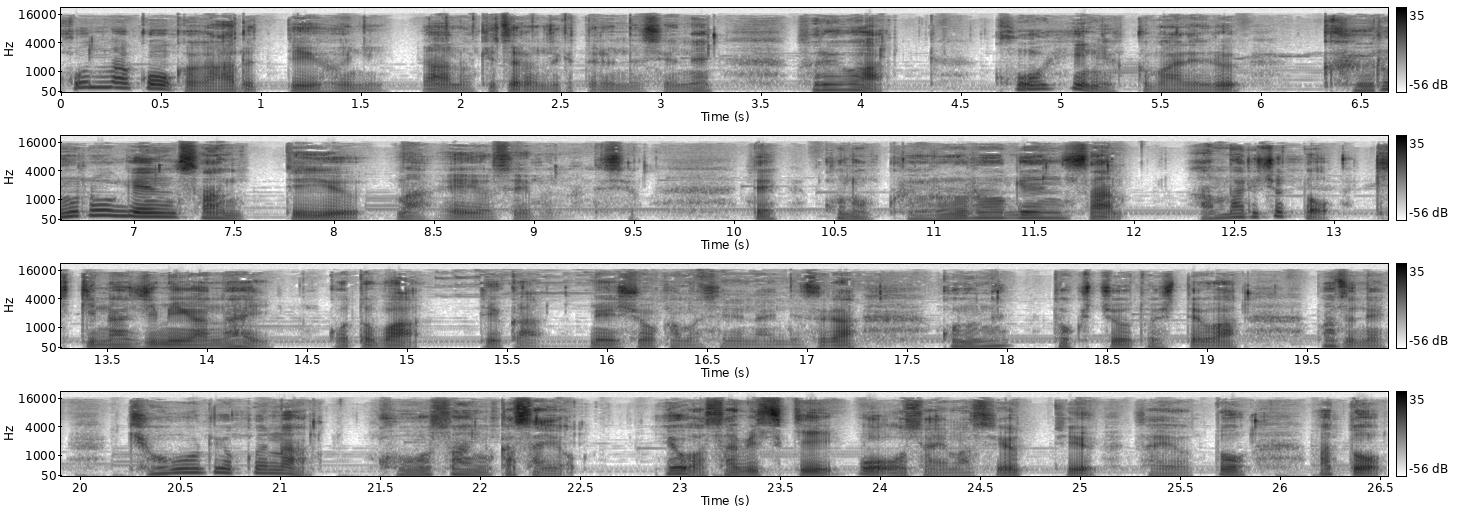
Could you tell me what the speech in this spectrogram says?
こんな効果があるっていうふうにあの結論付けてるんですよね。それは、コーヒーに含まれるクロロゲン酸っていう、まあ、栄養成分なんですよ。で、このクロロゲン酸、あんまりちょっと聞き馴染みがない言葉っていうか名称かもしれないんですが、このね、特徴としては、まずね、強力な抗酸化作用。要は錆びつきを抑えますよっていう作用と、あと、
